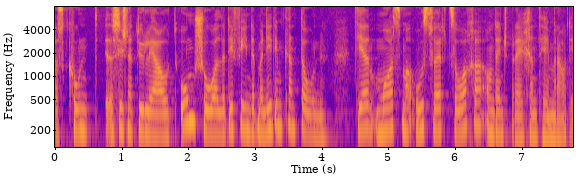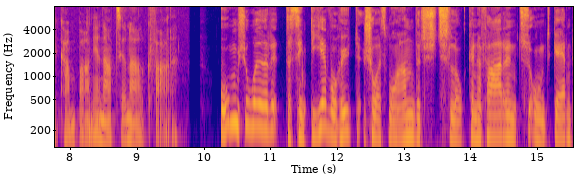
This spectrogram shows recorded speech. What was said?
es, kommt, es ist natürlich auch die Umschuler, die findet man nicht im Kanton. Die muss man auswärts suchen und entsprechend haben wir auch die Kampagne national gefahren. Umschuler, das sind die, die heute schon woanders Locken fahren und gern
